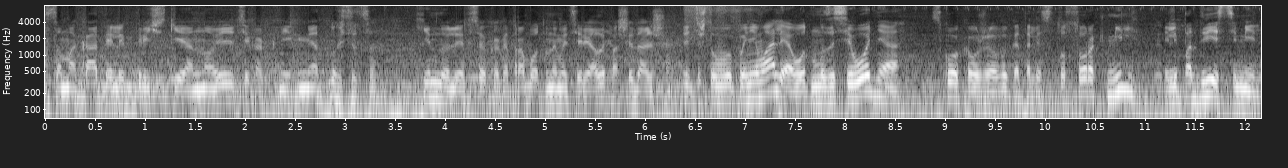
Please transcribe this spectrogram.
самокаты электрические. Но видите, как к ним относятся. Кинули все как отработанный материал и пошли дальше. Видите, чтобы вы понимали, вот мы за сегодня сколько уже выкатали? 140 миль или по 200 миль?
